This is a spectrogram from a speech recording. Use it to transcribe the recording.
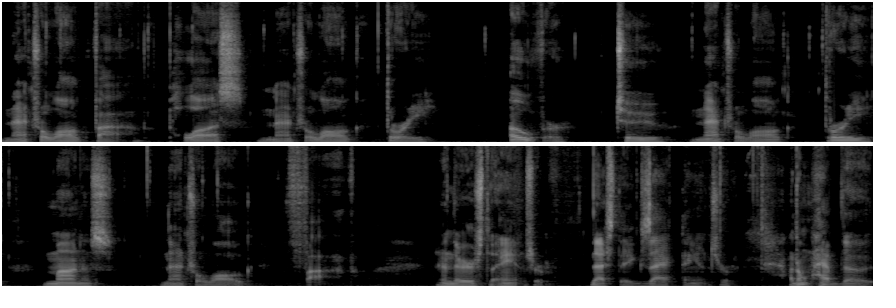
natural log 5 plus natural log 3 over 2 natural log 3 minus natural log 5. And there's the answer. That's the exact answer. I don't have the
